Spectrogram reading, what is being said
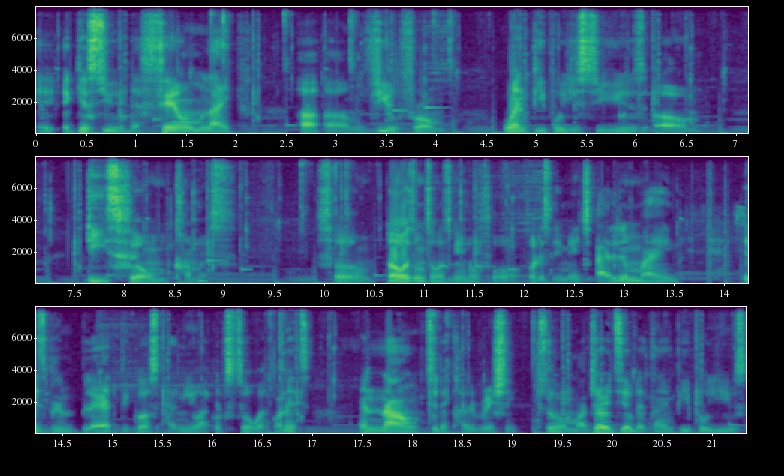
It, it gives you the film like uh, um, view from when people used to use um, these film cameras. So that wasn't what I was going on for for this image. I didn't mind it's been blurred because I knew I could still work on it. And now to the calibration. So majority of the time people use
